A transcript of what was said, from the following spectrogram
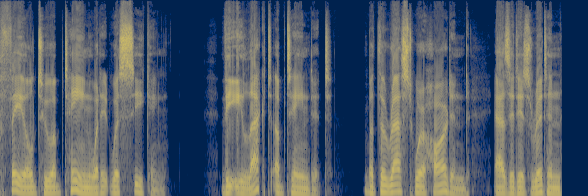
failed to obtain what it was seeking. The elect obtained it, but the rest were hardened, as it is written,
